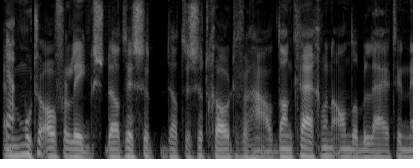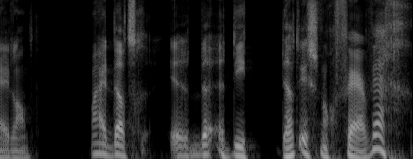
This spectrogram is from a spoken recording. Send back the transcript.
En ja. we moeten over links. Dat is, het, dat is het grote verhaal. Dan krijgen we een ander beleid in Nederland. Maar dat, de, die, dat is nog ver weg.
